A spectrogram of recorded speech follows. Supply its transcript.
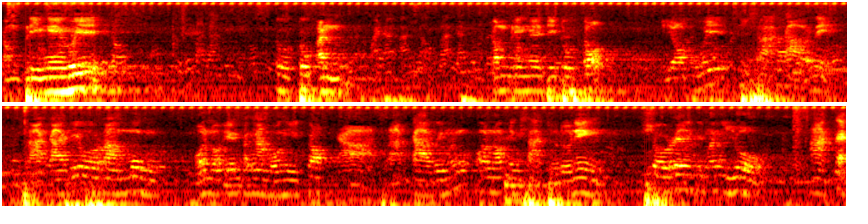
kemplinge kuwi tutukan. Kemplinge ditutup. Ya kuwi disakale. Sakake ora mung ana ing tengah wengi tok. Ya, sakal kuwi mung ana ing sajroning sore mang yo akeh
